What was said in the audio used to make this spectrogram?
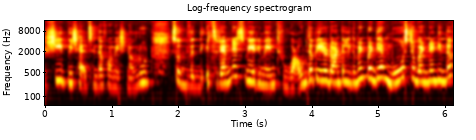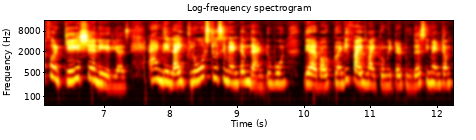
sheath which helps in the formation of root. So its remnants may remain throughout the periodontal ligament, but they are most abundant in the furcation areas and they lie close to cementum than to bone. They are about 25 micrometer to the cementum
